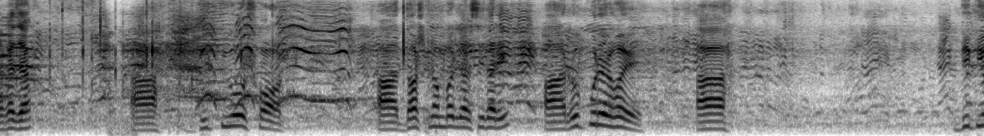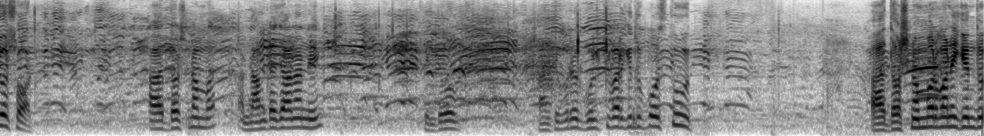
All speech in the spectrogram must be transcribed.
দেখা যাক। দ্বিতীয় শট দশ নম্বর জার্সিদারি আর রূপপুরের হয়ে দ্বিতীয় শট আর দশ নম্বর, নামটা জানা নেই, কিন্তু শান্তিপুরের গোলকিপার কিন্তু প্রস্তুত। দশ নম্বর মানে কিন্তু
